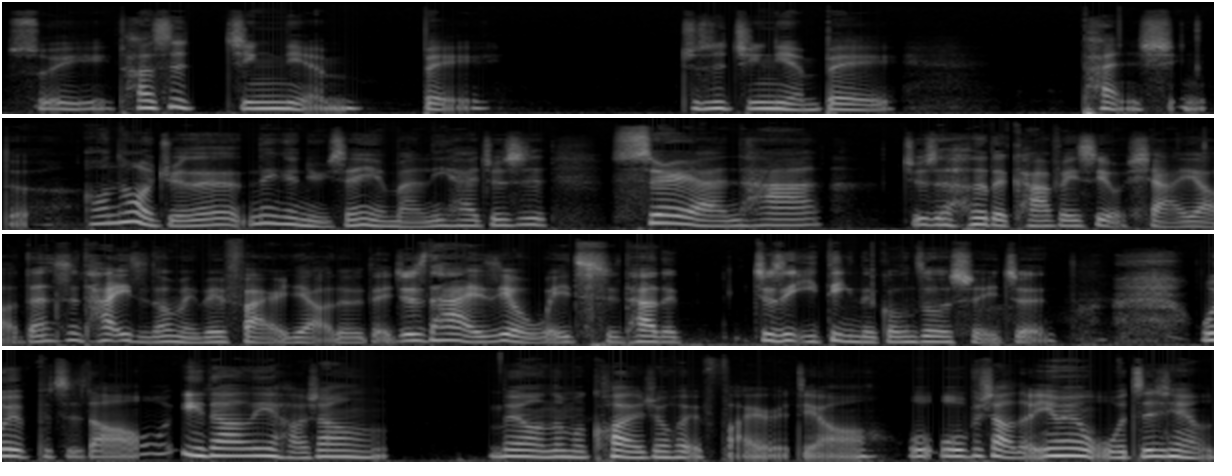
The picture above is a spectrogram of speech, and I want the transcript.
所以他是今年被，就是今年被判刑的。哦，那我觉得那个女生也蛮厉害，就是虽然她就是喝的咖啡是有下药，但是她一直都没被 fire 掉，对不对？就是她还是有维持她的就是一定的工作水准。我也不知道，意大利好像没有那么快就会 fire 掉。我我不晓得，因为我之前有。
